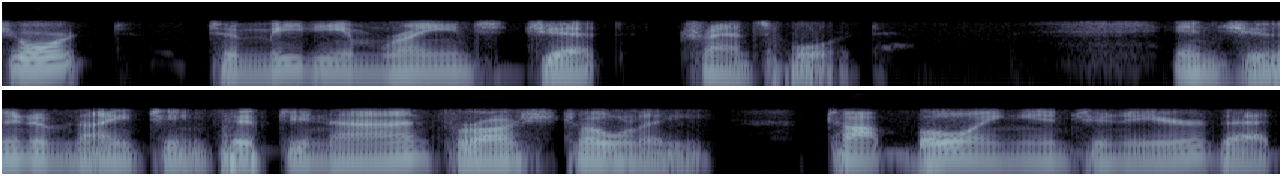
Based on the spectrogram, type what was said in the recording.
short to medium range jet transport. In June of 1959, Froesch told a top Boeing engineer that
